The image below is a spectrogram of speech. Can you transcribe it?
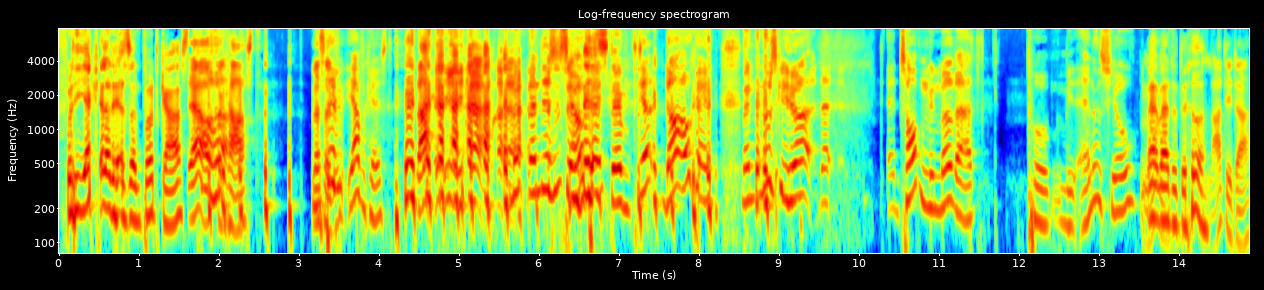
Fordi jeg kalder det altså en podcast. Er Prøv også at på cast. Hvad sagde du? Det, jeg er på cast. Nej, ja. Men, men jeg synes, det er okay. Nedstemt. Ja, nå, okay. Men nu skal I høre. Da, øh, Torben, min medvært, på mit andet show, Hvad, hvad er det, det hedder? Lad det der.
